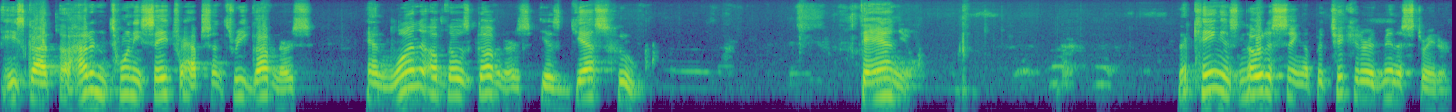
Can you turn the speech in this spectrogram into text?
he's got 120 satraps and three governors, and one of those governors is guess who? Daniel. The king is noticing a particular administrator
